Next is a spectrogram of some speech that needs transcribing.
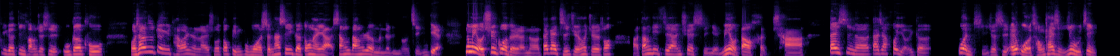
一个地方，就是吴哥窟。我相信对于台湾人来说都并不陌生，它是一个东南亚相当热门的旅游景点。那么有去过的人呢，大概直觉会觉得说。啊，当地治安确实也没有到很差，但是呢，大家会有一个问题，就是，哎，我从开始入境，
